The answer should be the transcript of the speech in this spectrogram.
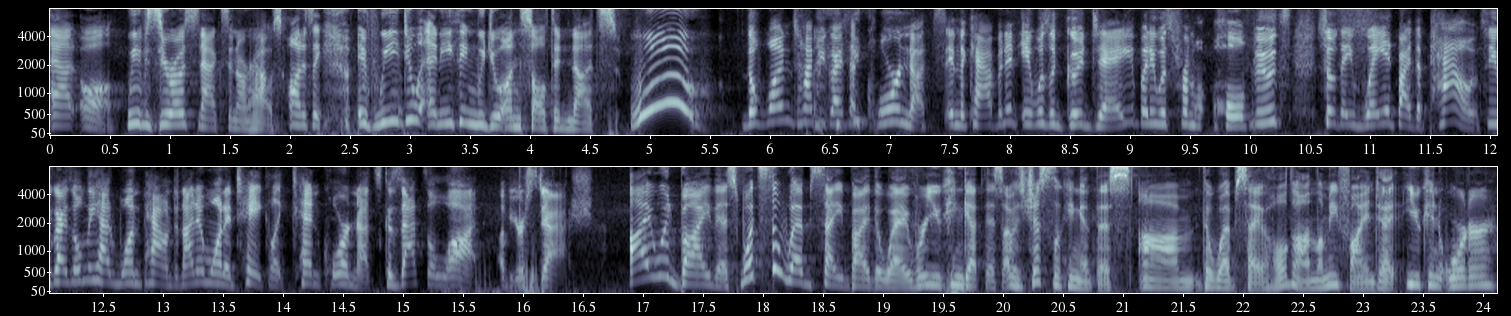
at all. We have zero snacks in our house. Honestly, if we do anything, we do unsalted nuts. Woo! The one time you guys had corn nuts in the cabinet, it was a good day, but it was from Whole Foods. So they weigh it by the pound. So you guys only had one pound, and I didn't want to take like 10 corn nuts because that's a lot of your stash. I would buy this. What's the website, by the way, where you can get this? I was just looking at this. Um, the website. Hold on, let me find it. You can order.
